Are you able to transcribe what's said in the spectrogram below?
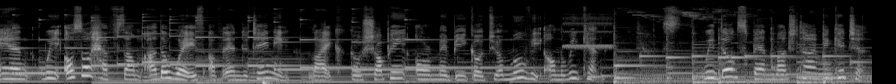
And we also have some other ways of entertaining, like go shopping or maybe go to a movie on the weekend. We don't spend much time in kitchen,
